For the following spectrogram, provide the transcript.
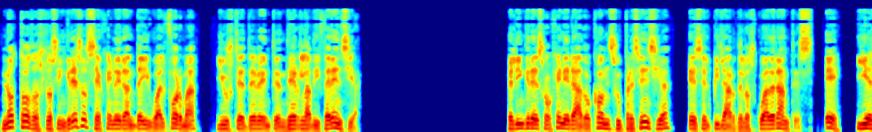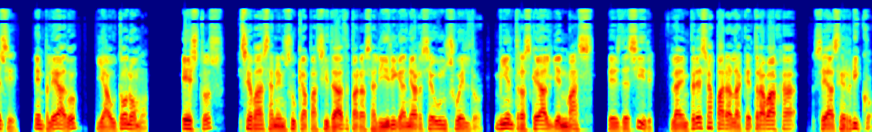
No todos los ingresos se generan de igual forma, y usted debe entender la diferencia. El ingreso generado con su presencia, es el pilar de los cuadrantes, E, y S, empleado, y autónomo. Estos, se basan en su capacidad para salir y ganarse un sueldo, mientras que alguien más, es decir, la empresa para la que trabaja, se hace rico.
